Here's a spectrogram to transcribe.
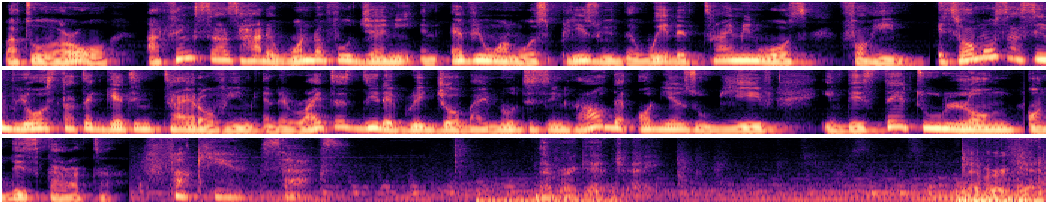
but overall I think Saxe had a wonderful journey and everyone was pleased with the way the timing was for him. It's almost as if we all started getting tired of him and the writers did a great job by noticing how the audience will behave if they stay too long on this character. Fuck you, Saxe. Never again, Jenny. Never again.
